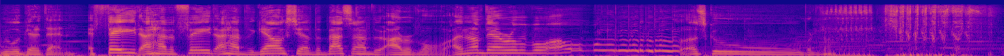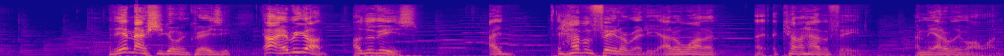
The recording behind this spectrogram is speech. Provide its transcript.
We will get it then. A fade, I have a fade, I have the galaxy, I have the bats, I have the eye revolver. I don't have the eye revolver. Oh, let's go. I think I'm actually going crazy. Alright, here we go. I'll do these. I have a fade already. I don't want it. I, I kind of have a fade. I mean, I don't really want one.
